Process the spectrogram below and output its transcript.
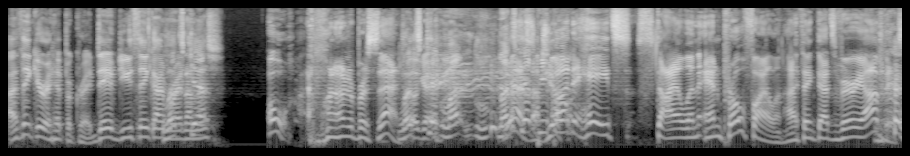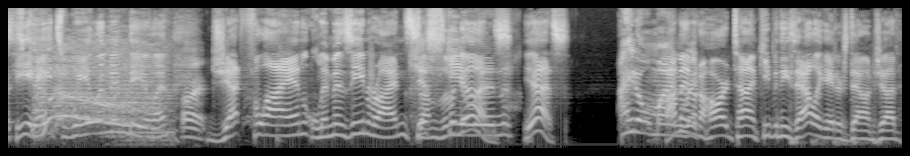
I think you're a hypocrite, Dave. Do you think I'm Let's right on get- this? Oh, 100%. Let's Okay. get let, let's yes, get people. Judd hates styling and profiling. I think that's very obvious. He hates wheeling and dealing, All right. jet flying, limousine riding, sons of a guns. stealing. Yes. I don't mind. I'm having a hard time keeping these alligators down, Judd.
